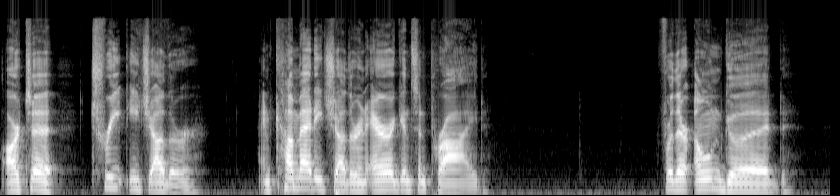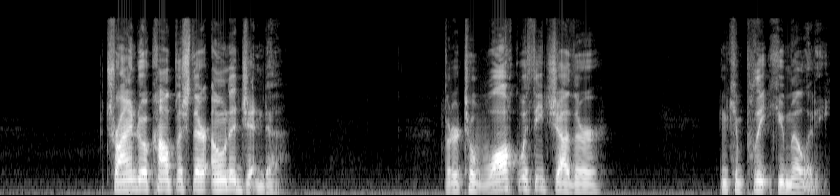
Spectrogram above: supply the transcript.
are to treat each other and come at each other in arrogance and pride for their own good trying to accomplish their own agenda, but are to walk with each other in complete humility.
